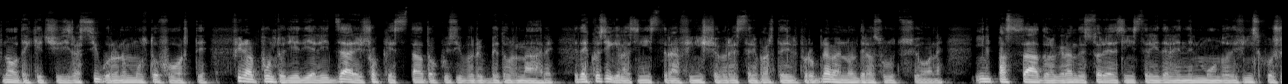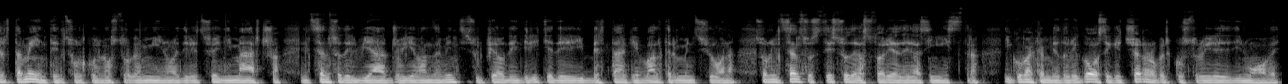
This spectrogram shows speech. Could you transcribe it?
note che ci si rassicurano è molto forte, fino al punto di idealizzare ciò che è stato a cui si vorrebbe tornare. Ed è così che la sinistra finisce per essere parte del problema e non della soluzione. Il passato, la grande storia sinistra in Italia e nel mondo definiscono certamente il solco del nostro cammino, la direzione di marcia, il senso del viaggio, gli avanzamenti sul piano dei diritti e delle libertà che Walter menziona, sono il senso stesso della storia della sinistra, di come ha cambiato le cose che c'erano per costruire di nuove. Il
